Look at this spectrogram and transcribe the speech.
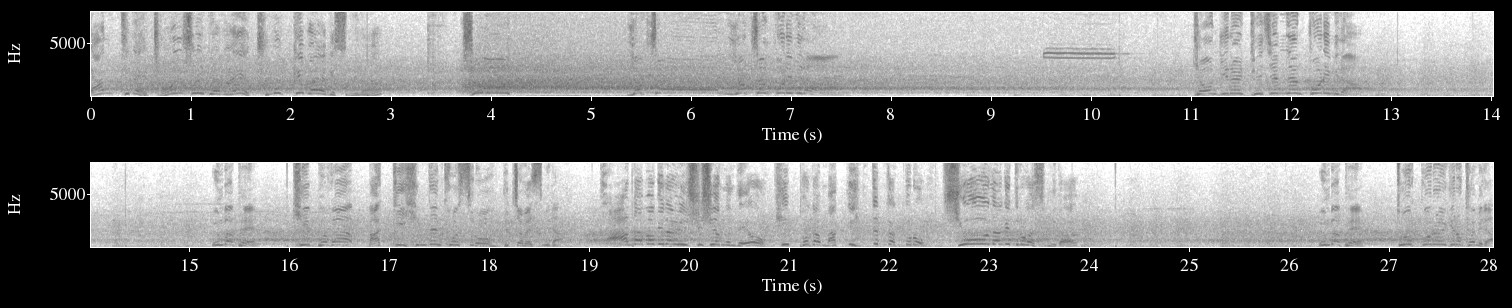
양 팀의 전술 변화에 주목해 봐야겠습니다. 슛! 역전! 역전골입니다. 경기를 뒤집는 골입니다. 음바페 키퍼가 막기 힘든 코스로 득점했습니다. 과감하게 날린 슛이었는데요. 키퍼가 막기 힘든 각도로 시원하게 들어갔습니다. 음바페 두 골을 기록합니다.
